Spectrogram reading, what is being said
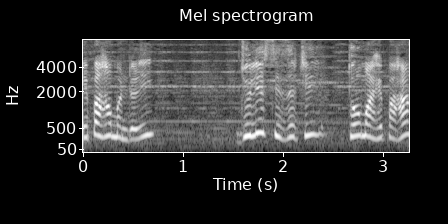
हे पहा मंडळी जुलियस सीझरची थोम आहे पहा.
